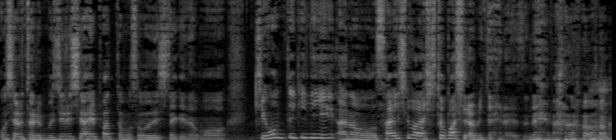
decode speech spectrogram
おっしゃる通り無印 iPad もそうでしたけども基本的にあの最初は人柱みたいなですね。あの、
